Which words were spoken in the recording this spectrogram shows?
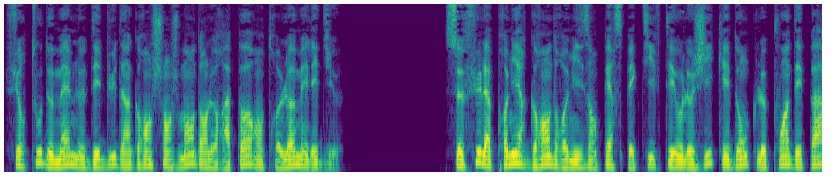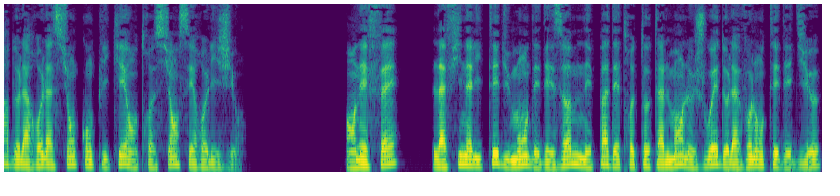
furent tout de même le début d'un grand changement dans le rapport entre l'homme et les dieux. Ce fut la première grande remise en perspective théologique et donc le point départ de la relation compliquée entre science et religion. En effet, la finalité du monde et des hommes n'est pas d'être totalement le jouet de la volonté des dieux,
